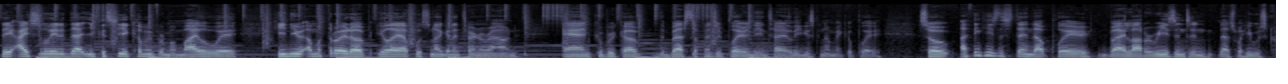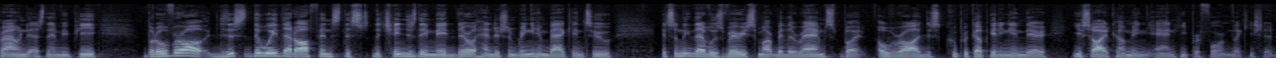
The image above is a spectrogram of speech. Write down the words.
They isolated that. You could see it coming from a mile away. He knew, I'm going to throw it up. Eli Apple's not going to turn around. And Cooper Kupp, the best offensive player in the entire league, is going to make a play. So I think he's the standout player by a lot of reasons, and that's why he was crowned as the MVP. But overall, just the way that offense, this, the changes they made, Darrell Henderson bringing him back into, it's something that was very smart by the Rams, but overall, just Cooper Kupp getting in there, you saw it coming, and he performed like he should.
